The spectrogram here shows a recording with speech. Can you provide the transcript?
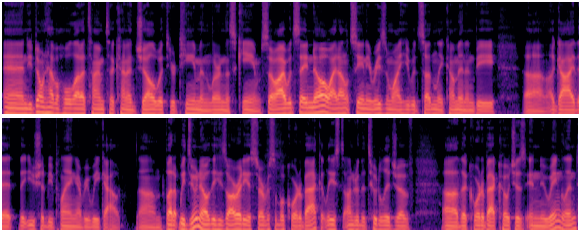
and you don't have a whole lot of time to kind of gel with your team and learn the scheme. So i would say no i don't see any reason why he would suddenly come in and be uh, a guy that, that you should be playing every week out. Um, but we do know that he's already a serviceable quarterback at least under the tutelage of uh, the quarterback coaches in new england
